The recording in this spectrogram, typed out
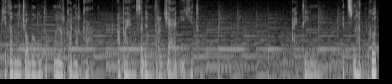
kita mencoba untuk menerka-nerka apa yang sedang terjadi gitu. I think it's not good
